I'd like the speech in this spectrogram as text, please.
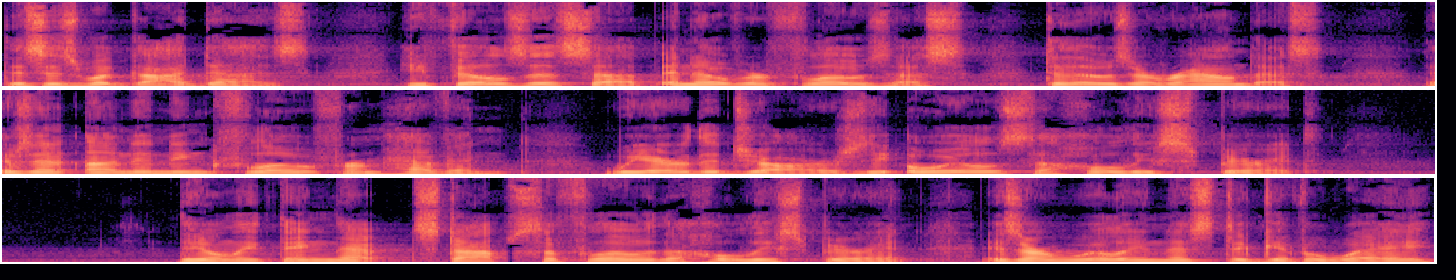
This is what God does. He fills us up and overflows us to those around us. There's an unending flow from heaven. We are the jars, the oil is the Holy Spirit. The only thing that stops the flow of the Holy Spirit is our willingness to give away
